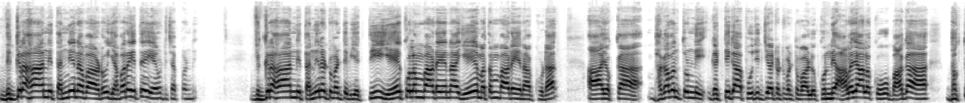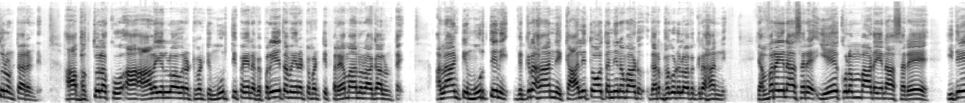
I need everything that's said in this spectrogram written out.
విగ్రహాన్ని తన్నినవాడు ఎవరైతే ఏమిటి చెప్పండి? విగ్రహాన్ని తన్నినటువంటి వ్యక్తి ఏ కులం వాడైనా ఏ మతం వాడైనా కూడా ఆ యొక్క భగవంతుణ్ణి గట్టిగా పూజించేటటువంటి వాళ్ళు కొన్ని ఆలయాలకు బాగా భక్తులు ఉంటారండి ఆ భక్తులకు ఆ ఆలయంలో ఉన్నటువంటి మూర్తి పైన విపరీతమైనటువంటి ప్రేమానురాగాలు ఉంటాయి అలాంటి మూర్తిని విగ్రహాన్ని కాలితో తన్నినవాడు గర్భగుడిలో విగ్రహాన్ని ఎవరైనా సరే ఏ కులం వాడైనా సరే ఇదే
